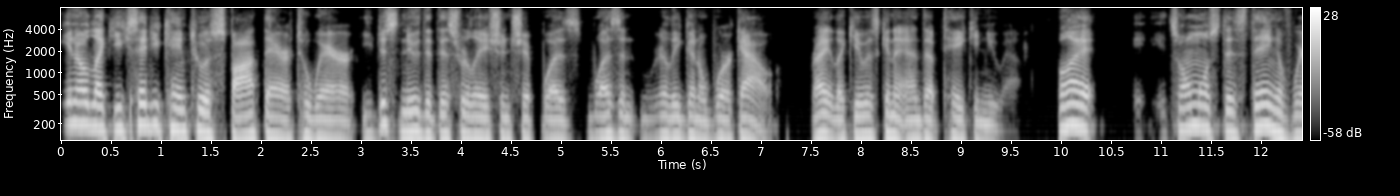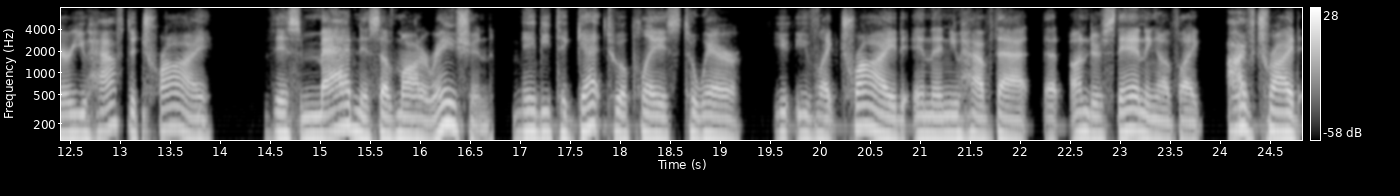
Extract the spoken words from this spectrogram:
you know like you said you came to a spot there to where you just knew that this relationship was wasn't really going to work out right like it was going to end up taking you out but it's almost this thing of where you have to try this madness of moderation maybe to get to a place to where you, you've like tried and then you have that that understanding of like i've tried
